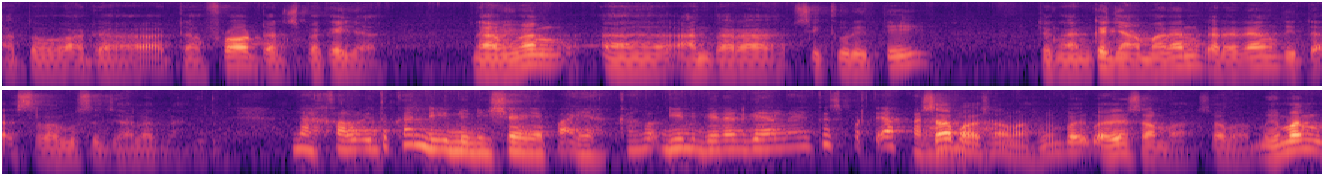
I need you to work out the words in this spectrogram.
atau ada ada fraud dan sebagainya. Nah memang uh, antara security dengan kenyamanan kadang-kadang tidak selalu sejalan lah gitu. Nah kalau itu kan di Indonesia ya Pak ya, kalau di negara-negara lain itu seperti apa? Sama, sama, memang sama, sama. Memang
